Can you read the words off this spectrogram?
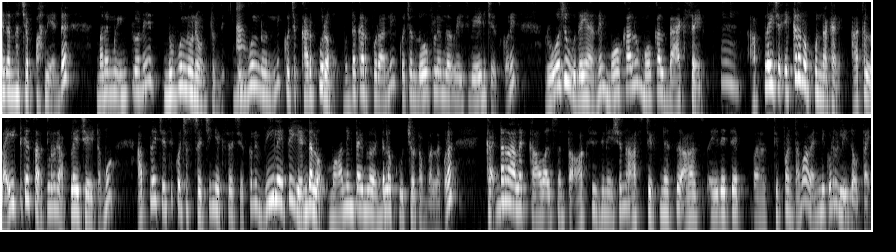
ఏదన్నా చెప్పాలి అంటే మనం ఇంట్లోనే నువ్వుల నూనె ఉంటుంది నువ్వుల నూనెని కొంచెం కర్పూరం ముద్ద కర్పూరాన్ని కొంచెం లో ఫ్లేమ్లో వేసి వేడి చేసుకొని రోజు ఉదయాన్నే మోకాలు మోకాలు బ్యాక్ సైడ్. అప్లై చే ఎక్కడ నొప్పి ఉన్నా కానీ అక్కడ లైట్గా సర్కులర్గా అప్లై చేయటము అప్లై చేసి కొంచెం స్ట్రెచ్చింగ్ ఎక్సర్సైజ్ చేసుకొని వీలైతే ఎండలో మార్నింగ్ టైంలో ఎండలో కూర్చోవటం వల్ల కూడా కండరాలకు కావాల్సినంత ఆక్సిజనేషన్ ఆ స్టిఫ్నెస్ ఆ ఏదైతే స్టిఫ్ అంటామో అవన్నీ కూడా రిలీజ్ అవుతాయి.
